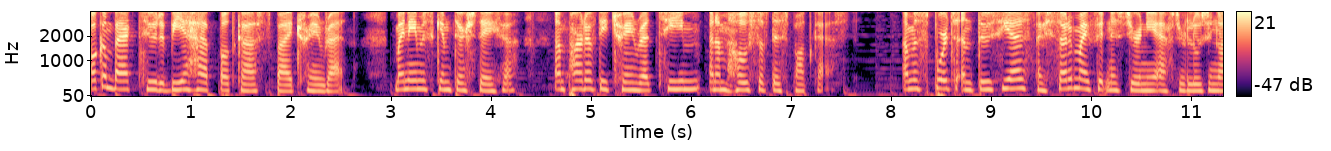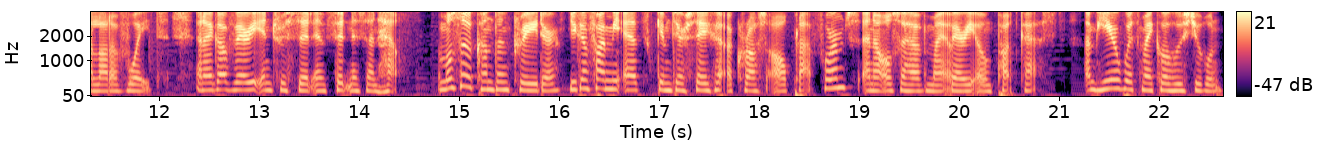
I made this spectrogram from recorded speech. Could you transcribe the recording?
Welcome back to the Be a Hab podcast by TrainRed. My name is Kim Terstegen. I'm part of the TrainRed team and I'm host of this podcast. I'm a sports enthusiast. I started my fitness journey after losing a lot of weight, and I got very interested in fitness and health. I'm also a content creator. You can find me at Kim Terstegen across all platforms, and I also have my very own podcast. I'm here with my co-host Jeroen.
